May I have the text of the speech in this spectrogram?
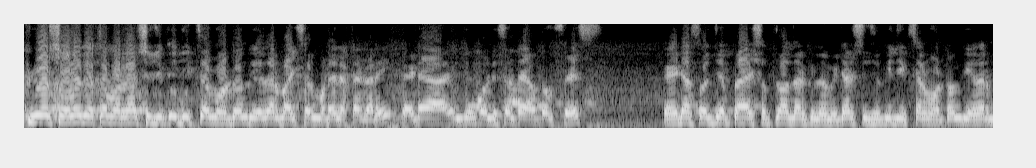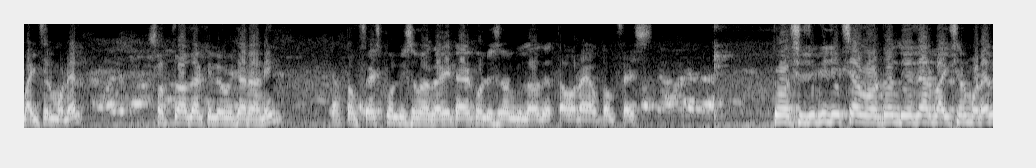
পিওর সোলো দেখতে পারবেন সুজুকি জিক্সার মডন দুই হাজার বাইশের মডেল একটা গাড়ি। গাড়িটা ইঞ্জিন কন্ডিশনটা একদম ফ্রেশ গাড়িটা চলছে প্রায় সতেরো হাজার কিলোমিটার সুজুকি জিক্সার মটন দুই হাজার বাইশের মডেল সতেরো হাজার কিলোমিটার রানিং একদম ফ্রেশ কন্ডিশনের গাড়ি টায়ার কন্ডিশনগুলো দেখতে পারা, একদম ফ্রেশ তো সুজুকি জিক্সার মটন দুই হাজার বাইশের মডেল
